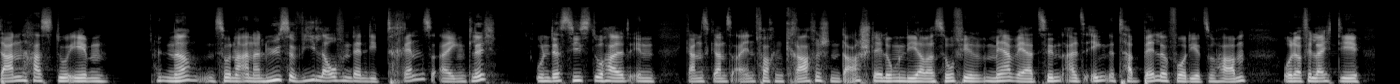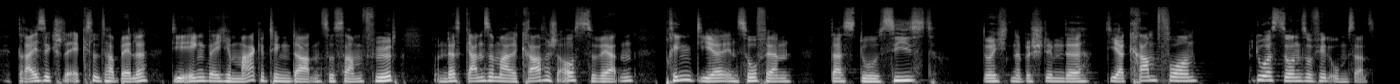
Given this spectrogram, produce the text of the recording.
Dann hast du eben ne, so eine Analyse, wie laufen denn die Trends eigentlich? Und das siehst du halt in ganz, ganz einfachen grafischen Darstellungen, die aber so viel mehr wert sind, als irgendeine Tabelle vor dir zu haben oder vielleicht die 30. Excel-Tabelle, die irgendwelche Marketingdaten zusammenführt. Und das Ganze mal grafisch auszuwerten, bringt dir insofern, dass du siehst durch eine bestimmte Diagrammform, du hast so und so viel Umsatz.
